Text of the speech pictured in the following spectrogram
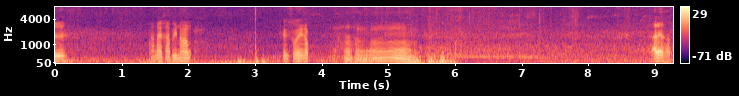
อมาแล้วครับพี่น้องสวยๆครับ อะไรครับ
